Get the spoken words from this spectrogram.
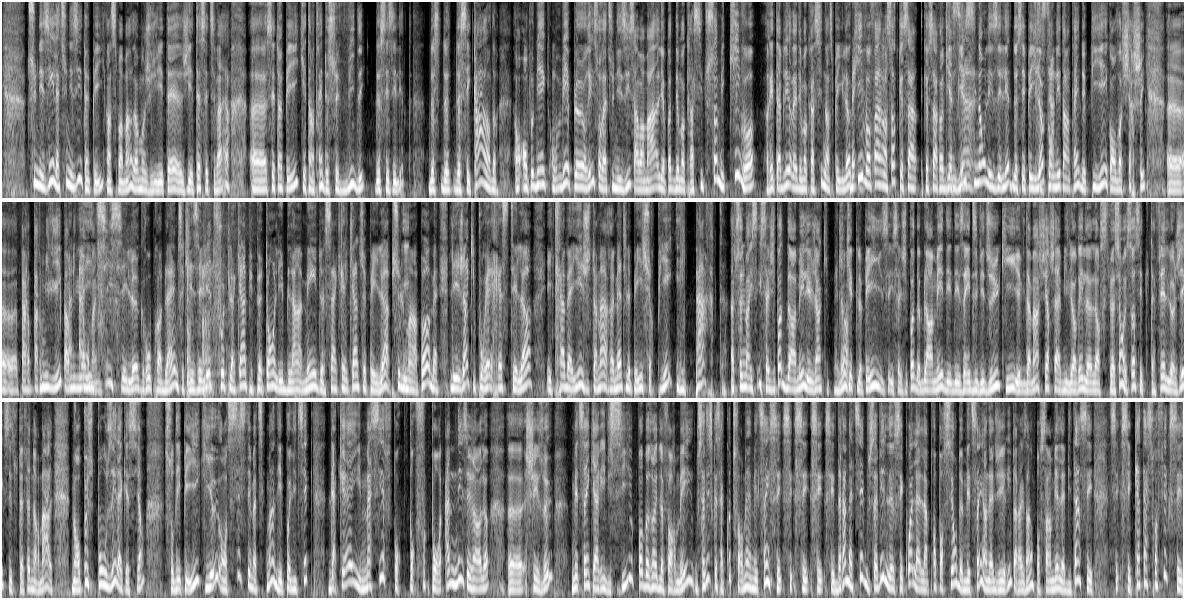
tunisiens. La Tunisie est un pays en ce moment. Là, moi, j'y étais, j'y était cet hiver, euh, c'est un pays qui est en train de se vider de ses élites, de, de, ses cadres. On, peut bien, on peut bien pleurer sur la Tunisie, ça va mal, il n'y a pas de démocratie, tout ça, mais qui va rétablir la démocratie dans ce pays-là? Qui va faire en sorte que ça que ça revienne bien? Sinon, les élites de ces pays-là qu'on est en train de piller et qu'on va chercher euh, par, par milliers, par millions Haïti, même. C'est le gros problème, c'est que les élites foutent le camp, puis peut-on les blâmer de sacrer le camp de ce pays-là? Absolument pas. Mais les gens qui pourraient rester là et travailler justement à remettre le pays sur pied, ils partent. Absolument. Il, ne s'agit pas de blâmer les gens qui, quittent le pays. Il s'agit pas de blâmer des, des, individus qui, évidemment, cherchent à améliorer leur situation. Et ça, c'est tout à fait logique, c'est tout à fait normal. Mais on peut se poser la question sur des pays qui, eux, ont systématiquement des politiques d'accueil massif pour, pour, pour amener ces gens-là euh, chez eux médecin qui arrive ici, pas besoin de le former. Vous savez ce que ça coûte former un médecin? C'est dramatique. Vous savez, c'est quoi la, la, proportion de médecins en Algérie, par exemple, pour 100 000 habitants? C'est catastrophique. C'est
